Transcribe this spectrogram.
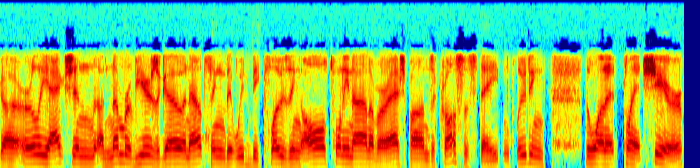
uh, early action a number of years ago, announcing that we'd be closing all 29 of our ash ponds across the state, including the one at Plant Scherer.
